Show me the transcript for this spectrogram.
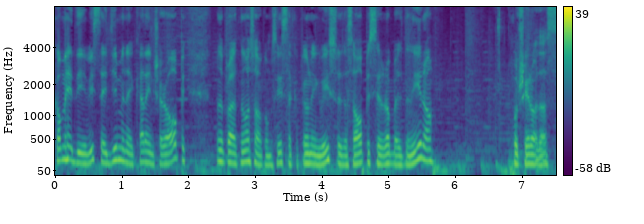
komēdija visai ģimenei, Kariņš ar Opi, manuprāt, nosaukums izsaka pilnīgi visu. Tas Opis ir Roberts Nīro, kurš ierodās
